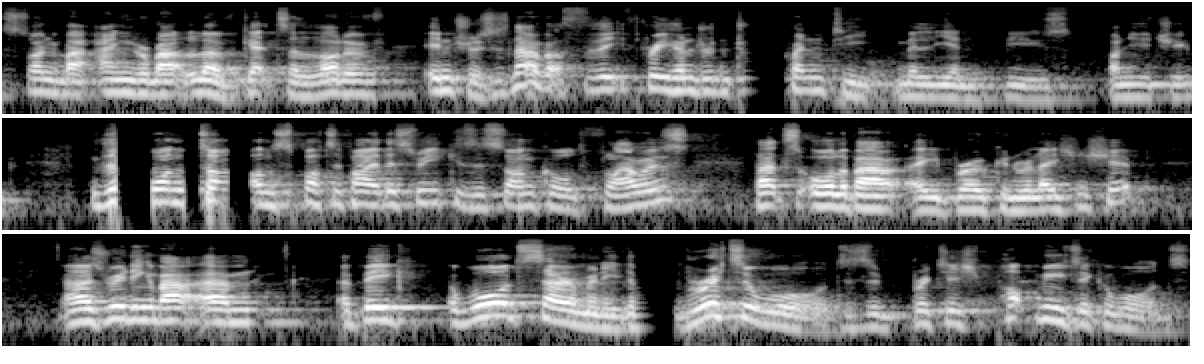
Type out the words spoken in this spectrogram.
the song about anger, about love, gets a lot of interest. It's now got 320 million views on YouTube. The one song on Spotify this week is a song called Flowers. That's all about a broken relationship. I was reading about um, a big awards ceremony, the Brit Awards. It's a British pop music awards,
